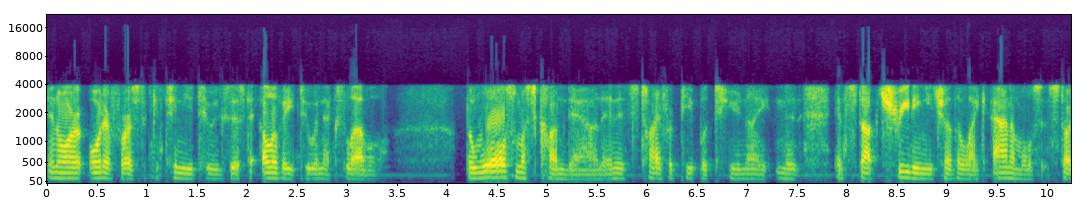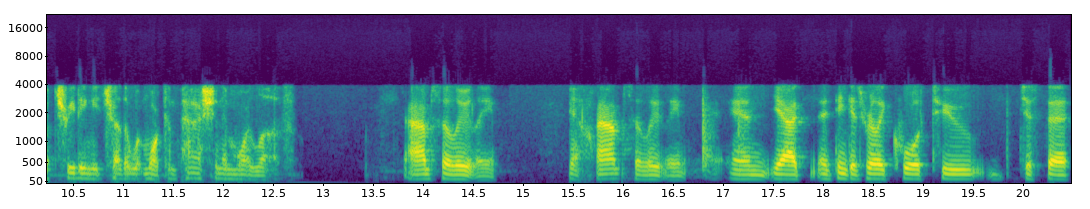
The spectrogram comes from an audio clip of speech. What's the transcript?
in or- order for us to continue to exist, to elevate to a next level. The walls must come down, and it's time for people to unite and, and stop treating each other like animals and start treating each other with more compassion and more love. Absolutely. Yeah. Absolutely. And yeah, I think it's really cool to just the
